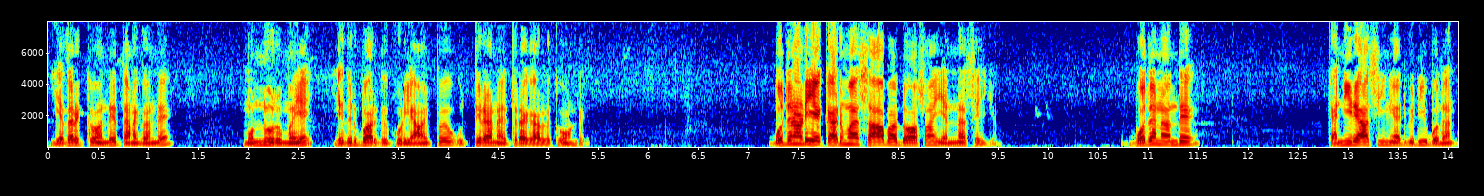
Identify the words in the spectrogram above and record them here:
எதற்கு வந்து தனக்கு வந்து முன்னுரிமையை எதிர்பார்க்கக்கூடிய அமைப்பு உத்திர நட்சத்திரக்காரர்களுக்கு உண்டு. புதனுடைய கர்ம சாப தோஷம் என்ன செய்யும்? புதன் வந்து கன்னிராசியின் அதிபதி புதன்.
